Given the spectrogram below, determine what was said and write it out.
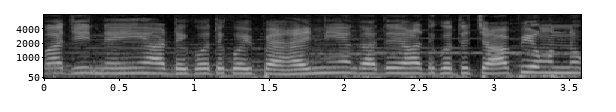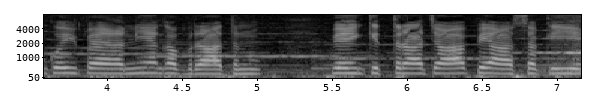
ਭਾਜੀ, ਨਹੀਂ, ਸਾਡੇ ਕੋਲ ਤੇ ਕੋਈ ਪੈਸਾ ਹੀ ਨਹੀਂ ਹੈਗਾ ਤੇ ਸਾਡੇ ਕੋਲ ਤੇ ਚਾਹ ਪੀਉਣ ਨੂੰ ਕੋਈ ਪੈਸਾ ਨਹੀਂ ਹੈਗਾ ਬਰਾਤ ਨੂੰ। ਵੀ ਅਸੀਂ ਕਿਸ ਚਾਹ ਪਿਆ ਸਕੀਏ?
